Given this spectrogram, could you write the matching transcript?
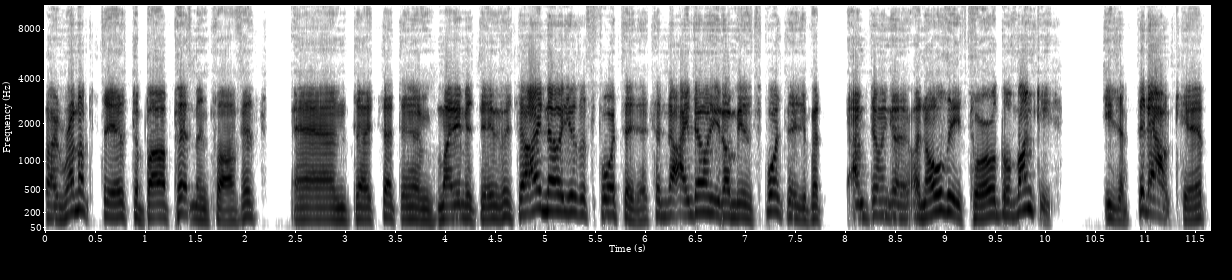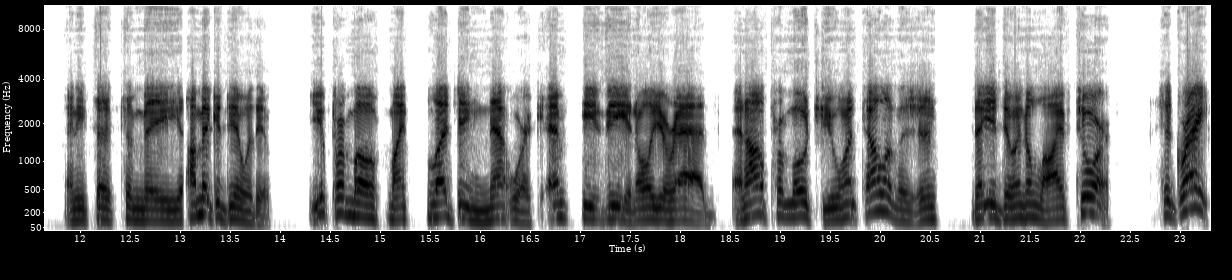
so I run upstairs to Bob Pittman's office." And I said to him, "My name is David." Said, "I know you're the sports agent." I said, "No, I know you don't mean the sports agent, but I'm doing a, an oldies tour with the Monkees." He said, "Sit down, kid." And he said to me, I'll make a deal with you. You promote my fledging network, MTV, and all your ads, and I'll promote you on television that you're doing a live tour. I said, Great,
